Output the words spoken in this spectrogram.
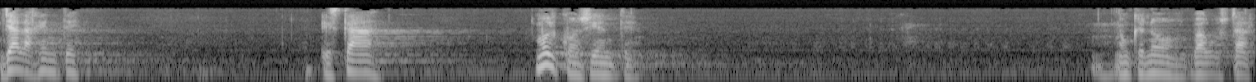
Ya la gente está muy consciente, aunque no va a gustar,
